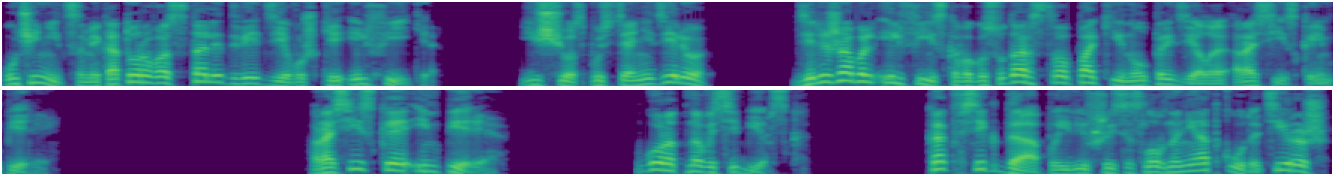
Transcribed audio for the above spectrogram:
ученицами которого стали две девушки-эльфийки. Еще спустя неделю дирижабль эльфийского государства покинул пределы Российской империи. Российская империя. Город Новосибирск. Как всегда, появившийся словно ниоткуда Тираж,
